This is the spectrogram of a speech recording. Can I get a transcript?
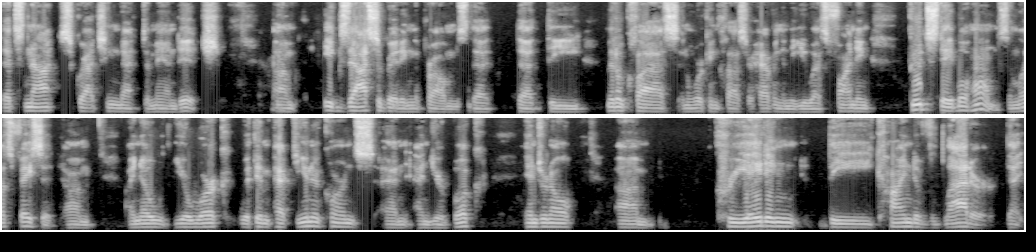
that's not scratching that demand itch um, exacerbating the problems that that the middle class and working class are having in the U.S. finding good, stable homes. And let's face it, um, I know your work with Impact Unicorns and and your book, Indranil, um, creating the kind of ladder that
